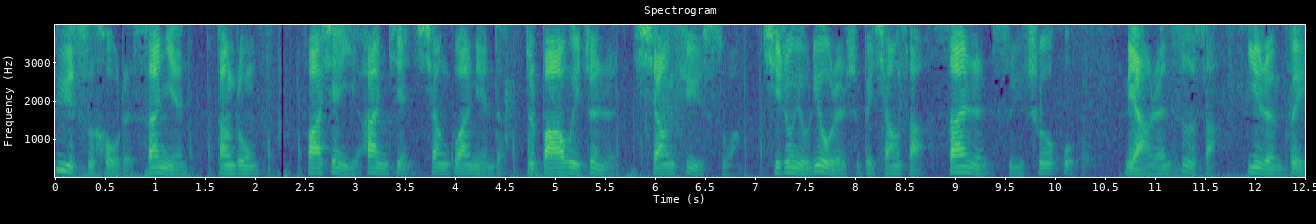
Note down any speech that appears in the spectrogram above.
遇刺后的三年当中，发现与案件相关联的十八位证人相继死亡，其中有六人是被枪杀，三人死于车祸，两人自杀，一人被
